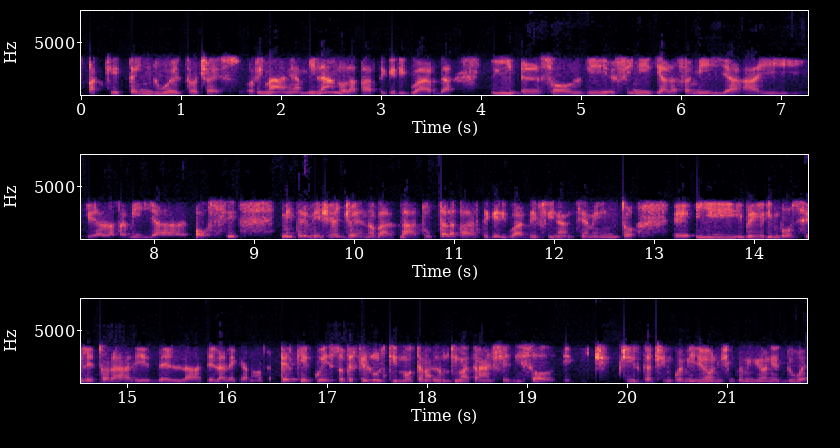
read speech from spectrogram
spacchetta in due il processo, rimane a Milano la parte che riguarda i eh, soldi finiti alla famiglia, ai, alla famiglia Bossi, mentre invece a Genova va tutta la parte che riguarda il finanziamento, eh, i, i, rimborsi elettorali della, della, Lega Nord. Perché questo? Perché l'ultima tranche di soldi, circa 5 milioni, 5 milioni e 2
